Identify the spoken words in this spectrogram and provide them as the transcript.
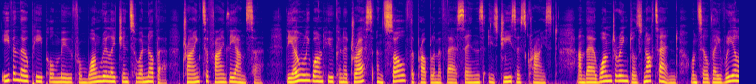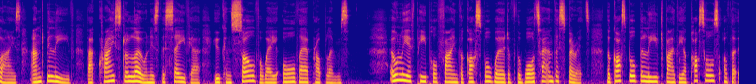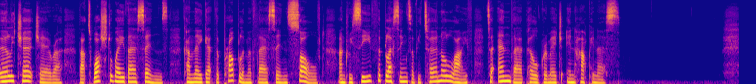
Even though people move from one religion to another trying to find the answer, the only one who can address and solve the problem of their sins is Jesus Christ, and their wandering does not end until they realize and believe that Christ alone is the Saviour who can solve away all their problems. Only if people find the gospel word of the water and the Spirit, the gospel believed by the apostles of the early church era that washed away their sins, can they get the problem of their sins solved and receive the blessings of eternal life to end their pilgrimage in happiness.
